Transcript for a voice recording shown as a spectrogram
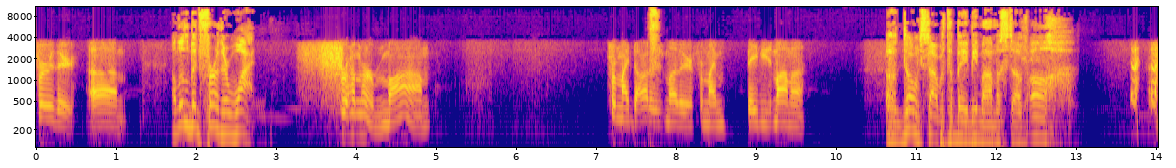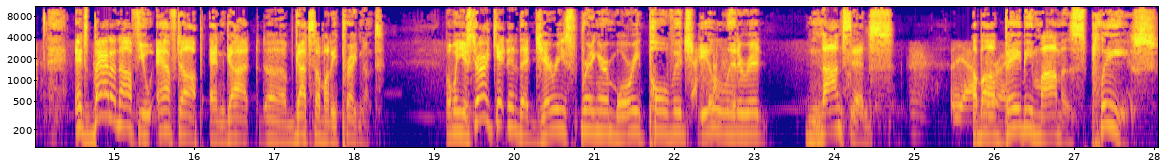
further um, A little bit further, what? from her mom, from my daughter's mother, from my baby's mama. Oh, don't start with the baby mama stuff. Oh. it's bad enough you effed up and got uh, got somebody pregnant. But when you start getting into that Jerry Springer, Maury Povich, illiterate nonsense Yeah, about right. baby mamas, please.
